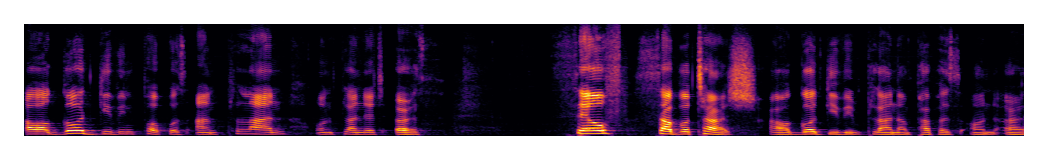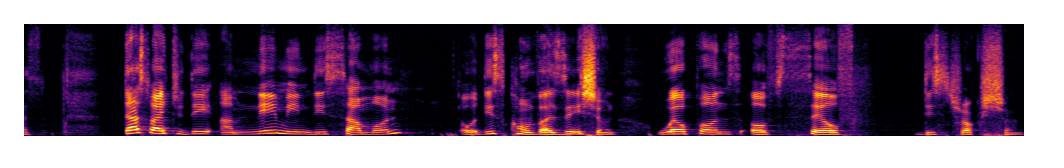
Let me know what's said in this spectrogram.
our God given purpose and plan on planet Earth. Self sabotage our God given plan and purpose on earth. That's why today I'm naming this sermon or this conversation Weapons of Self Destruction.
